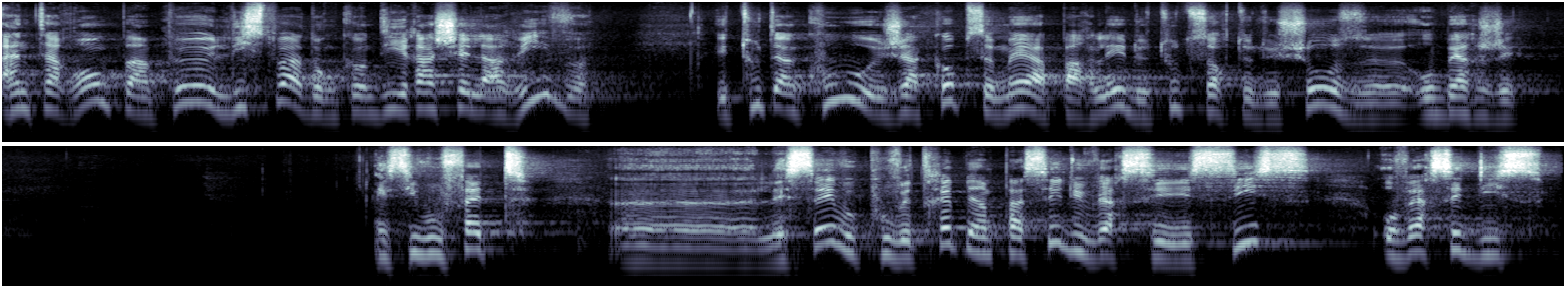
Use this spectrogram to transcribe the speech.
interrompent un peu l'histoire. Donc on dit Rachel arrive, et tout d'un coup, Jacob se met à parler de toutes sortes de choses euh, au berger. Et si vous faites euh, l'essai, vous pouvez très bien passer du verset 6 au verset 10.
